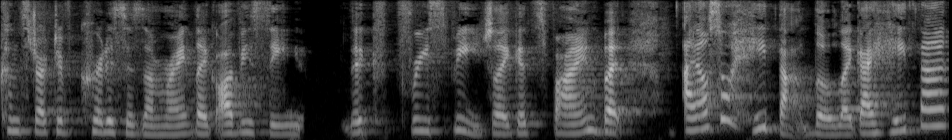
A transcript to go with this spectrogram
constructive criticism, right? Like obviously like free speech, like it's fine, but I also hate that though. Like I hate that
